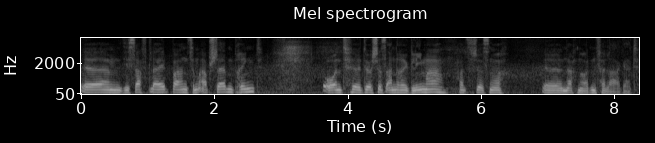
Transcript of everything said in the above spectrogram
die Saftleitbahn zum Absterben bringt. Und äh, durch das andere Klima hat sich das nach, äh, nach Norden verlagert.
